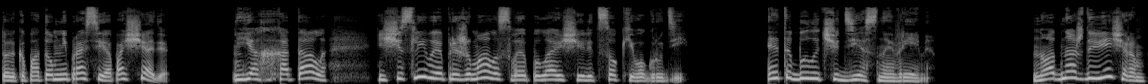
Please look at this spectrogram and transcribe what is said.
только потом не проси о пощаде. Я хохотала и счастливая прижимала свое пылающее лицо к его груди. Это было чудесное время. Но однажды вечером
